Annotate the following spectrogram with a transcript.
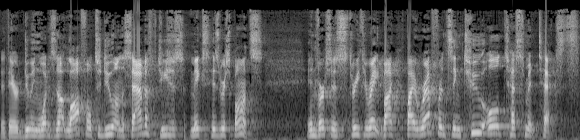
that they're doing what is not lawful to do on the Sabbath, Jesus makes his response in verses 3 through 8 by, by referencing two Old Testament texts.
